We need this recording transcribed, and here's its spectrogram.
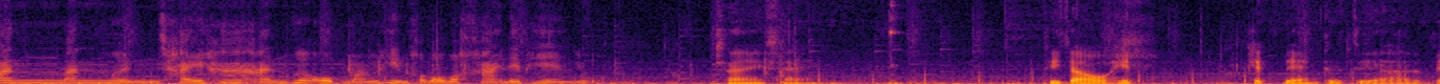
มันมันเหมือนใช้ห้าอันเพื่ออบมั้งเห็นเขาบอกว่าขายได้แพงอยู่ ใช่ใช่ ที่จะเอาเห็ดเห็ดแดงเกลือๆไป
